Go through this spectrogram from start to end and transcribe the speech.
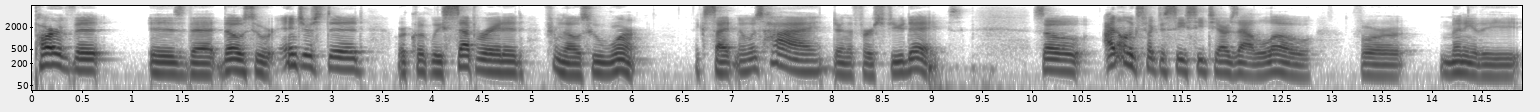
Part of it is that those who were interested were quickly separated from those who weren't. Excitement was high during the first few days. So I don't expect to see CTRs that low for many of the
